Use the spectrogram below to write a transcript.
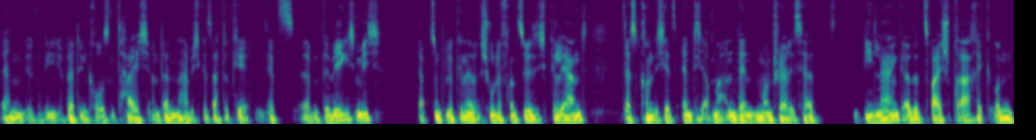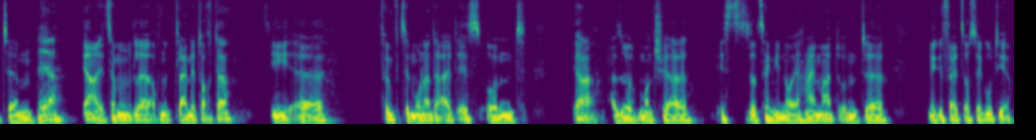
ähm, irgendwie über den großen Teich. Und dann habe ich gesagt, okay, jetzt ähm, bewege ich mich. Ich habe zum Glück in der Schule Französisch gelernt. Das konnte ich jetzt endlich auch mal anwenden. Montreal ist ja bilang, also zweisprachig. Und ähm, ja. ja, jetzt haben wir mittlerweile auch eine kleine Tochter, die äh, 15 Monate alt ist. Und ja, also Montreal ist sozusagen die neue Heimat und äh, mir gefällt es auch sehr gut hier.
